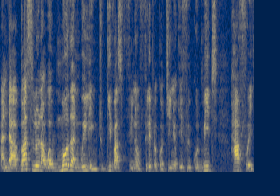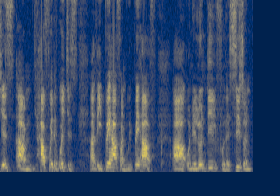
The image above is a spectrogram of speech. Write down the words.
and uh, Barcelona were more than willing to give us, you know, Philippe Coutinho if we could meet half wages, um, halfway the wages. Uh, they pay half and we pay half uh, on a loan deal for the season.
